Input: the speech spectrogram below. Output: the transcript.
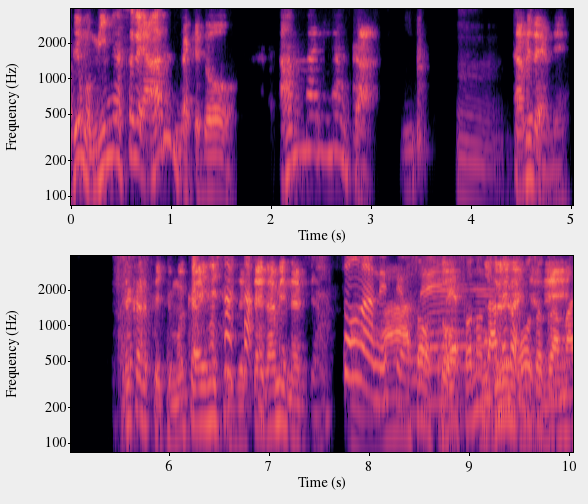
でもみんなそれあるんだけど、あんまりなんか、うんダメだよね。だからといってもう一回言う人絶対ダメになるじゃん。そうなんですよね。そうですね。そのダメの法則は間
